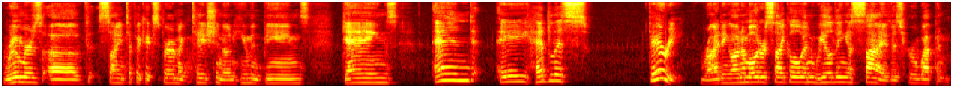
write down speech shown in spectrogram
rumors of scientific experimentation on human beings, gangs, and a headless fairy riding on a motorcycle and wielding a scythe as her weapon.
